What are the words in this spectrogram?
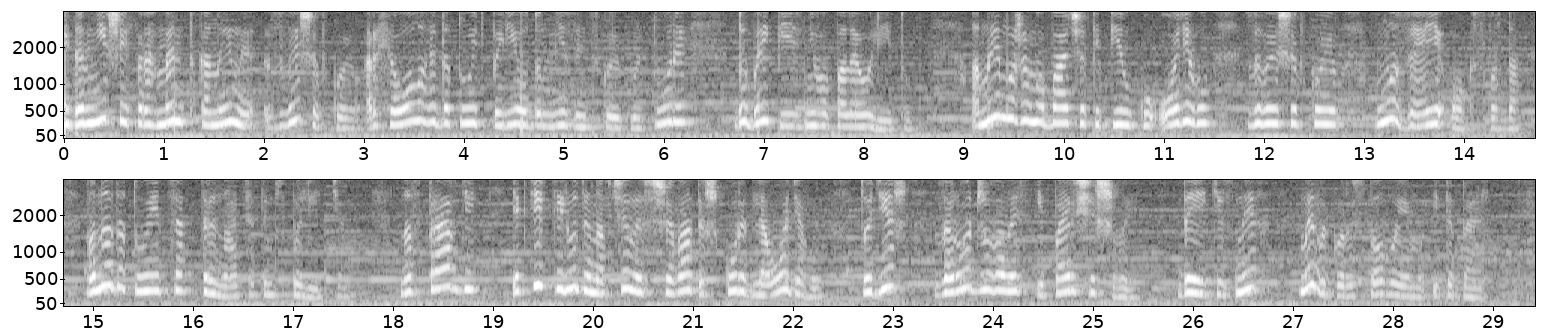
Найдавніший фрагмент тканини з вишивкою археологи датують періодом мізинської культури доби пізнього палеоліту. А ми можемо бачити пілку одягу з вишивкою в музеї Оксфорда. Вона датується 13 століттям. Насправді, як тільки люди навчились зшивати шкури для одягу, тоді ж зароджувались і перші шви. Деякі з них ми використовуємо і тепер.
